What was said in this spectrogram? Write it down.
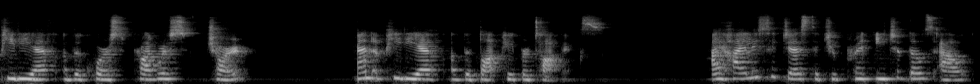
PDF of the course progress chart, and a PDF of the thought paper topics. I highly suggest that you print each of those out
